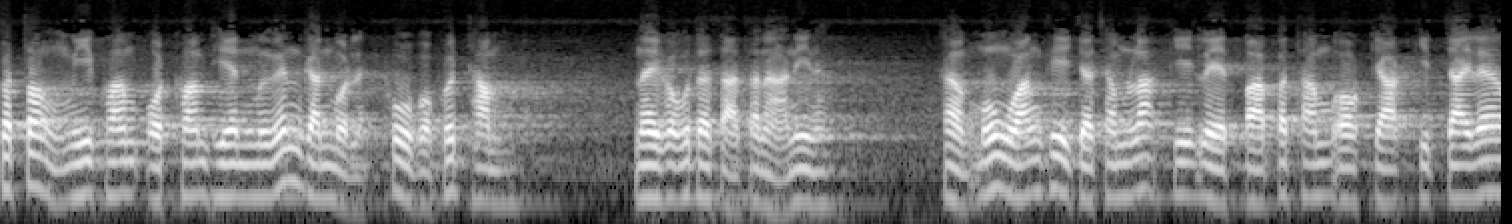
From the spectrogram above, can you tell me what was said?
ก็ต้องมีความอดความเพียรเหมือนกันหมดแหละผู้ประพฤติธรรม ในพระพุทธศาสนานี่นะถ้ามุ่งหวังที่จะชำระกิเลสปาประธรรมออกจากจิตใจแล้ว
